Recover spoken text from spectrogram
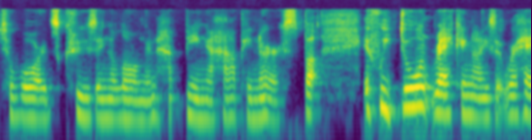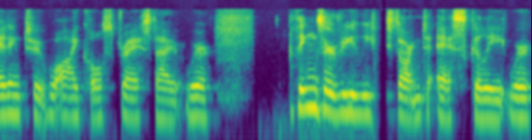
towards cruising along and ha- being a happy nurse. But if we don't recognize it, we're heading to what I call stressed out, where things are really starting to escalate. We're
